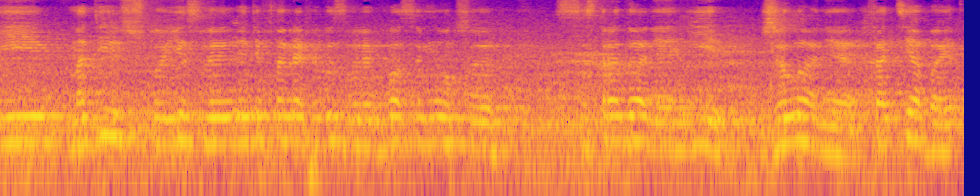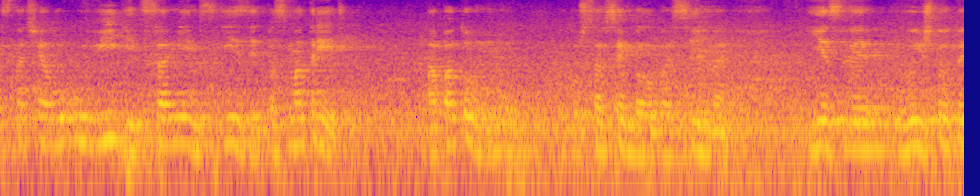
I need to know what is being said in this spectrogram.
И надеюсь, что если эти фотографии вызвали в вас эмоцию сострадания и желание хотя бы это сначала увидеть, самим съездить, посмотреть, а потом, ну, уж совсем было бы сильно, если вы что-то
